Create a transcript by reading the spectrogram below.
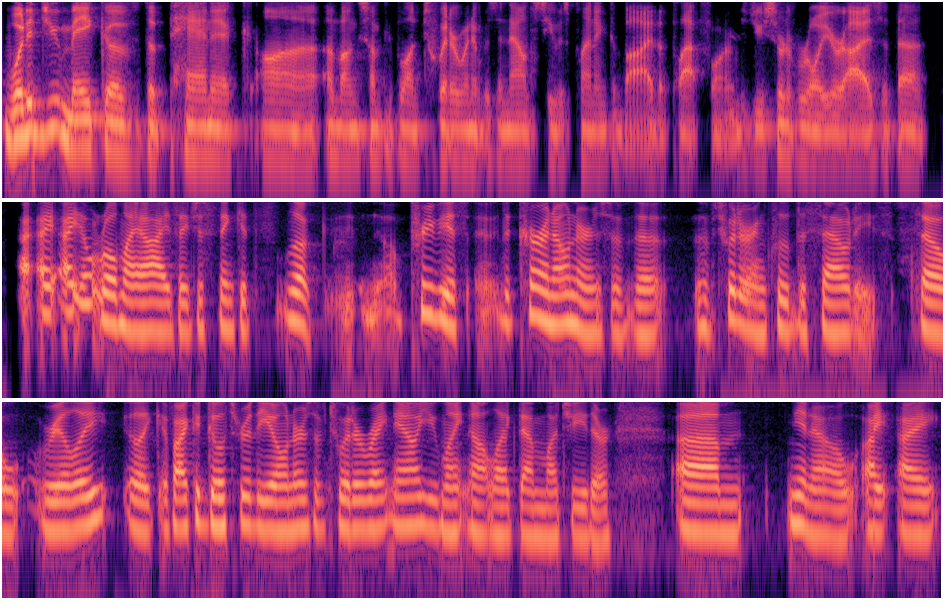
What did you make of the panic uh, among some people on Twitter when it was announced he was planning to buy the platform? Did you sort of roll your eyes at that? I, I don't roll my eyes. I just think it's look. Previous, the current owners of the of Twitter include the Saudis. So really, like if I could go through the owners of Twitter right now, you might not like them much either. Um, you know, I, I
